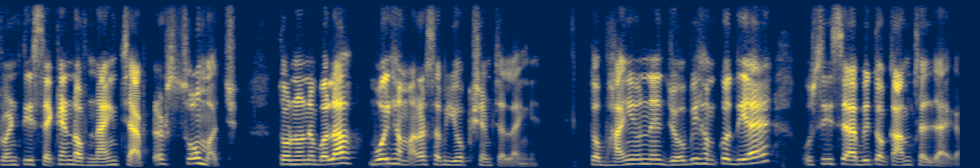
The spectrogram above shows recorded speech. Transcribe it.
twenty second of 9th chapter so much. तो उन्होंने बोला वो ही हमारा सब योगक्षेम चलाएँगे तो भाइयों ने जो भी हमको दिया है, उसी से अभी तो काम चल जाएगा।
